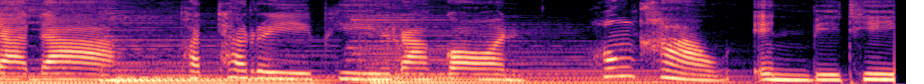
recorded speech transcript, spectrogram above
ยาดา พัทรี พีรากร ห้องข่าว NBT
